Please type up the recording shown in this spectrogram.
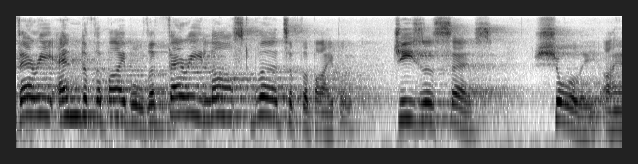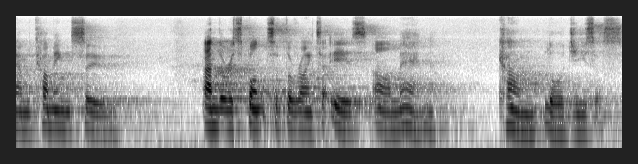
very end of the Bible, the very last words of the Bible, Jesus says, Surely I am coming soon. And the response of the writer is, Amen. Come, Lord Jesus.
